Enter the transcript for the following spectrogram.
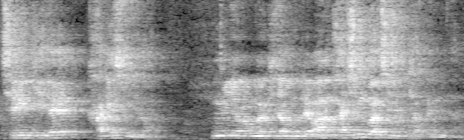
제기해 가겠습니다. 국민 여러분과 기자분들의 많은 관심과 지지 부탁드립니다.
